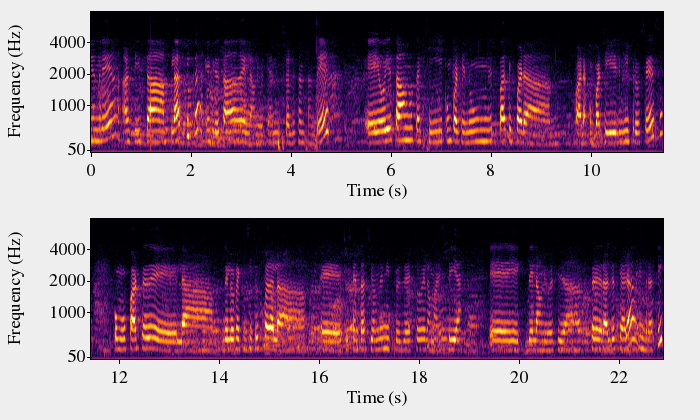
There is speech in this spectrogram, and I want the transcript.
Andrea, artista plástica, egresada de la Universidad Industrial de Santander. Eh, hoy estábamos aquí compartiendo un espacio para, para compartir mi proceso como parte de, la, de los requisitos para la eh, sustentación de mi proyecto de la maestría eh, de la Universidad Federal de Ceará en Brasil.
